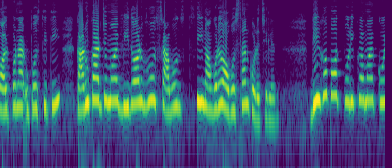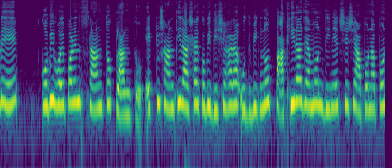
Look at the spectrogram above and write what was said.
কল্পনার উপস্থিতি কারুকার্যময় বিদর্ভ শ্রাবন্তী নগরেও অবস্থান করেছিলেন। দীর্ঘপথ পরিক্রমা করে কবি হয়ে পড়েন শ্রান্ত ক্লান্ত। একটু শান্তির আশায় কবি দিশেহারা উদ্বিগ্ন। পাখিরা যেমন দিনের শেষে আপন আপন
